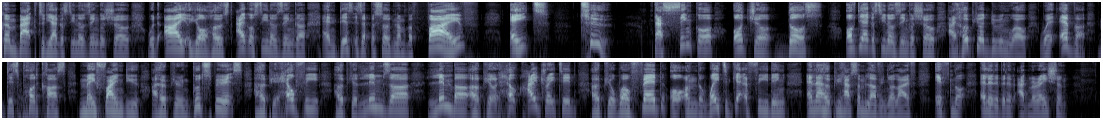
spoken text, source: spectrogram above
welcome back to the Agostinho Zinga show with I, your host, Agostinho Zinga, and this is episode number five, eight, two. That's cinco, ocho, dos of the Agostinho Zinga show. I hope you're doing well wherever this podcast may find you. I hope you're in good spirits. I hope you're healthy. I hope your limbs are limber. I hope you're hydrated. I hope you're well fed or on the way to get a feeding. And I hope you have some love in your life, if not a little bit of admiration.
